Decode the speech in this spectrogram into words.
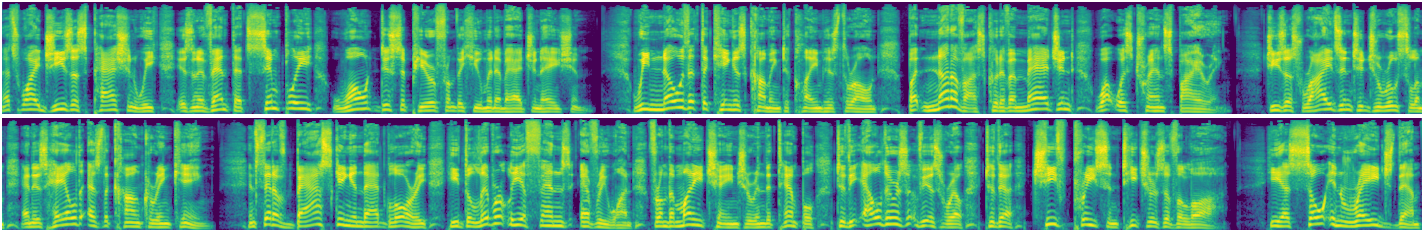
That's why Jesus' Passion Week is an event that simply won't disappear from the human imagination. We know that the king is coming to claim his throne, but none of us could have imagined what was transpiring. Jesus rides into Jerusalem and is hailed as the conquering king. Instead of basking in that glory, he deliberately offends everyone, from the money changer in the temple to the elders of Israel to the chief priests and teachers of the law. He has so enraged them,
